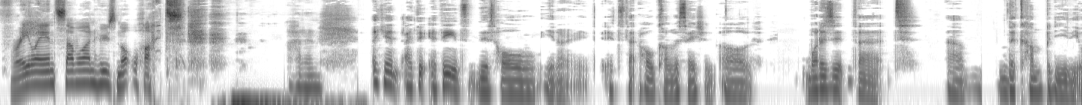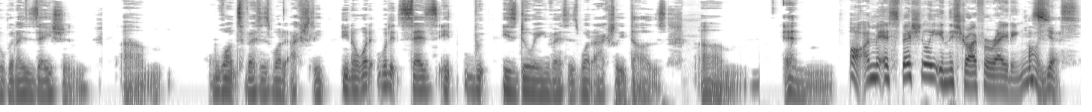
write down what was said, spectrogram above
freelance someone who's not white. I don't. Again, I think I think it's this whole you know it, it's that whole conversation of what is it that um, the company, the organization, um, wants versus what it actually you know what it, what it says it w- is doing versus what it actually does, um, and Oh, I mean, especially in this drive for ratings. oh yes,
